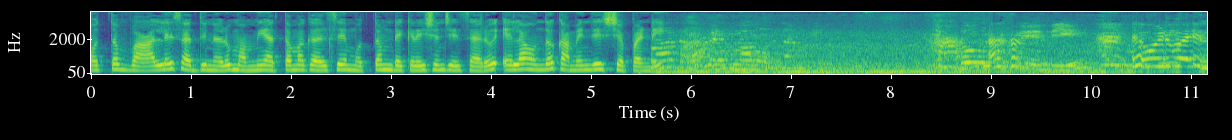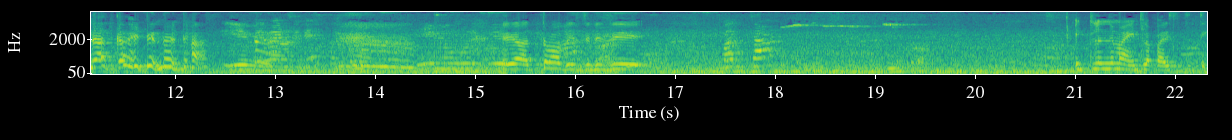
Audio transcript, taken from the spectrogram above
మొత్తం వాళ్ళే సర్దినారు. మమ్మీ అత్తమ్మ కలిసే మొత్తం డెకరేషన్ చేశారు. ఎలా ఉందో కమెంట్ చేసి చెప్పండి. ఊడిపోయింది? అక్క పెట్టిందంట. ఇక అత్తమ్మ బిజీ బిజీ. ఇట్లుంది మా ఇంట్లో పరిస్థితి.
